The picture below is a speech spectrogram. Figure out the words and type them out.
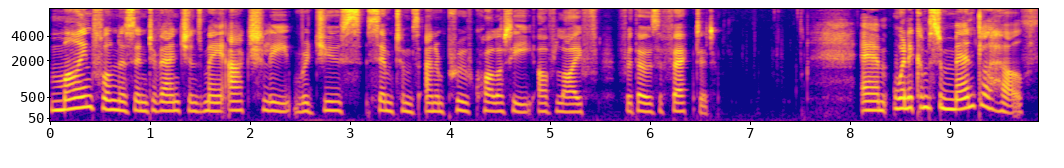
mindfulness interventions may actually reduce symptoms and improve quality of life for those affected. Um, when it comes to mental health,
